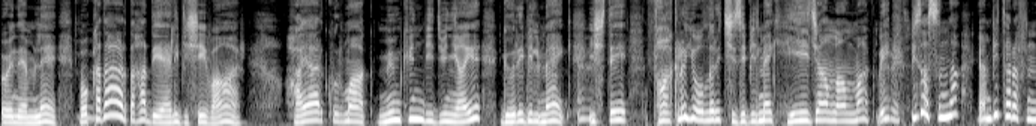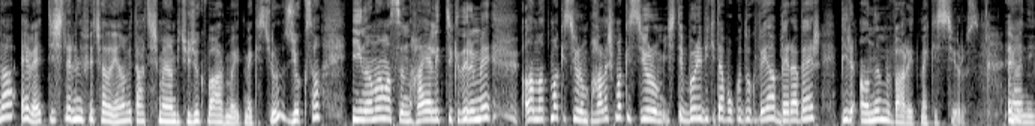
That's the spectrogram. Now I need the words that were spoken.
önemli ve o kadar daha değerli bir şey var. Hayal kurmak, mümkün bir dünyayı görebilmek, evet. işte farklı yolları çizebilmek, heyecanlanmak ve evet. biz aslında yani bir tarafında evet dişlerini fırçalayan ve tartışmayan bir çocuk var mı etmek istiyoruz yoksa inanamazsın hayal ettiklerimi anlatmak istiyorum, paylaşmak istiyorum. İşte böyle bir kitap okuduk veya beraber bir anı mı var etmek istiyoruz? Evet, yani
